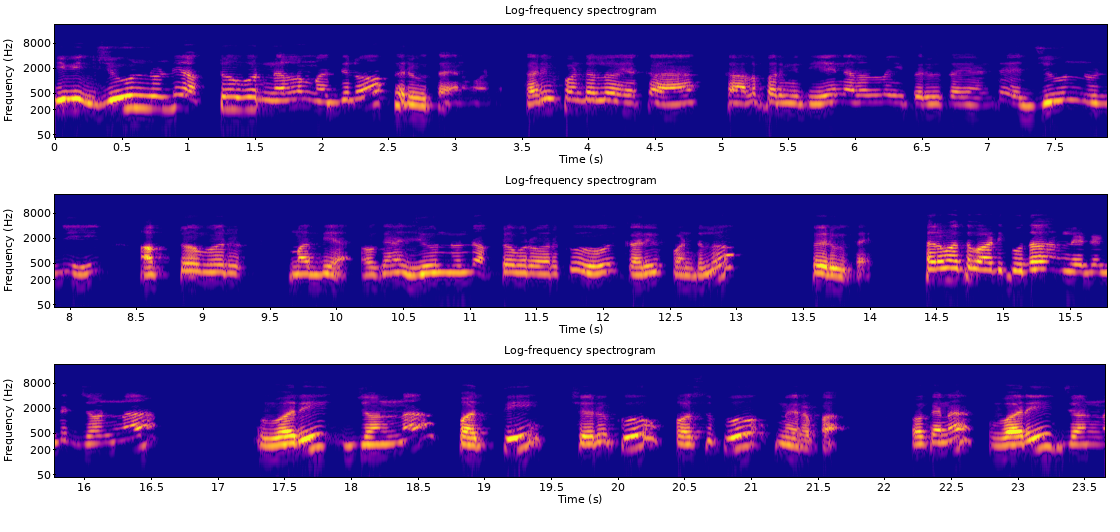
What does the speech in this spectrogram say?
ఇవి జూన్ నుండి అక్టోబర్ నెలల మధ్యలో పెరుగుతాయి అన్నమాట ఖరీఫ్ పంటల యొక్క కాల పరిమితి ఏ నెలల్లో ఇవి పెరుగుతాయి అంటే జూన్ నుండి అక్టోబర్ మధ్య ఓకేనా? జూన్ నుండి అక్టోబర్ వరకు ఖరీఫ్ పంటలు పెరుగుతాయి. తర్వాత వాటికి ఉదాహరణలు ఏంటంటే జొన్న వరి జొన్న పత్తి చెరుకు పసుపు మిరప. ఓకేనా? వరి జొన్న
